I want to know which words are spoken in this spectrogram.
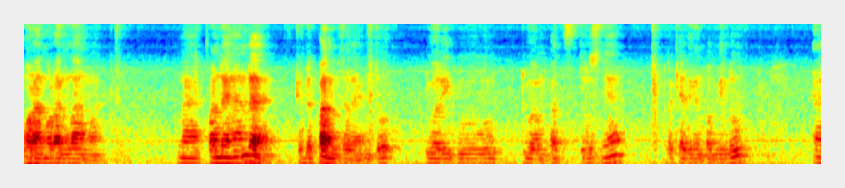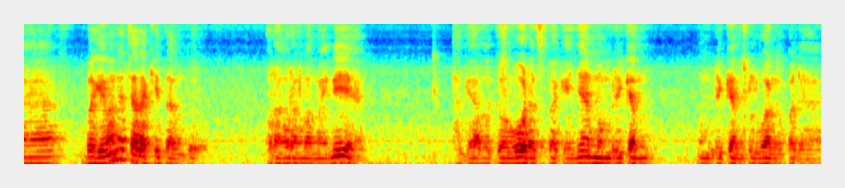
orang-orang lama. Nah, pandangan Anda ke depan misalnya untuk 2024 seterusnya terkait dengan pemilu, eh, bagaimana cara kita untuk orang-orang lama ini ya agak legowo dan sebagainya memberikan memberikan peluang kepada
